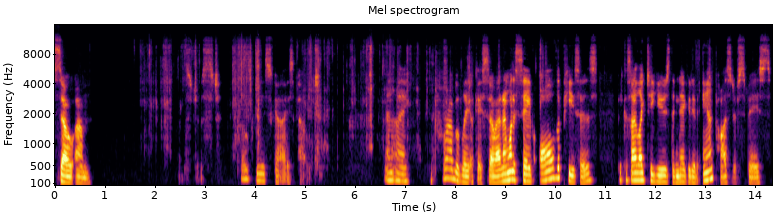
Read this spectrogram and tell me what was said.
So um, let's just poke these guys out. And I probably, okay, so, and I want to save all the pieces because I like to use the negative and positive space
